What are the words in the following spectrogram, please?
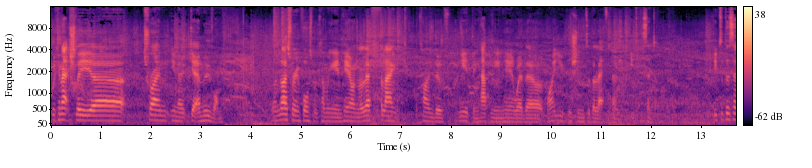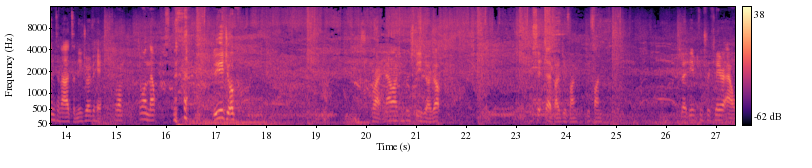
we can actually uh, try and, you know, get a move on. A nice reinforcement coming in here on the left flank, kind of weird thing happening in here where they're... Why are you pushing to the left? No, keep to the centre. Keep to the centre, lads. I need you over here. Come on, come on now. Do your job. Right, now I can push these guys up. Sit there, bud. You're fine. You're fine. Let the infantry clear it out.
